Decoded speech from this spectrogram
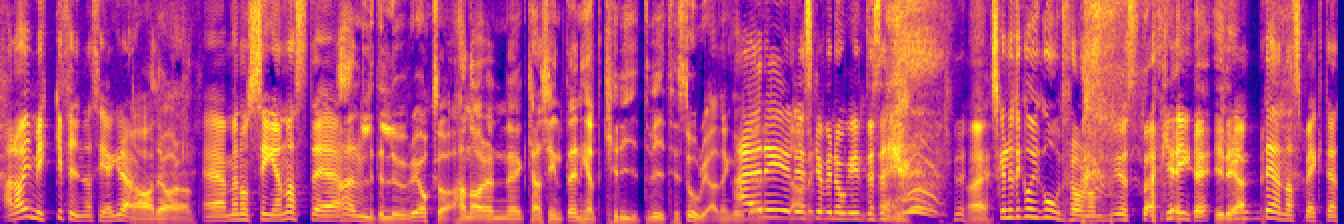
han har ju mycket fina segrar. Ja, det har han. Eh, men de senaste... Han är lite lurig också. Han har en, eh, kanske inte en helt kritvit historia, den gode Nej, det, det ska vi nog inte säga. Nej. Ska du inte gå i god för honom just kring, kring den aspekten?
